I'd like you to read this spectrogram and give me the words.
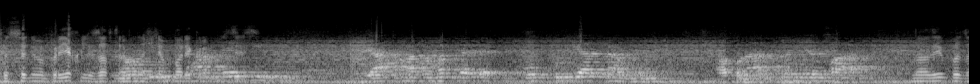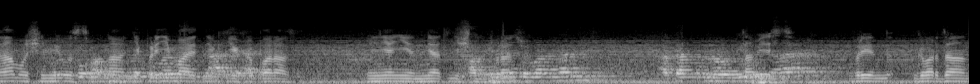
То есть сегодня мы приехали, завтра мы начнем парикрам здесь. Но Рипадхам очень милостив, она не принимает никаких аппаратов. И не, не, не отлично от Там есть врин Гвардан,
